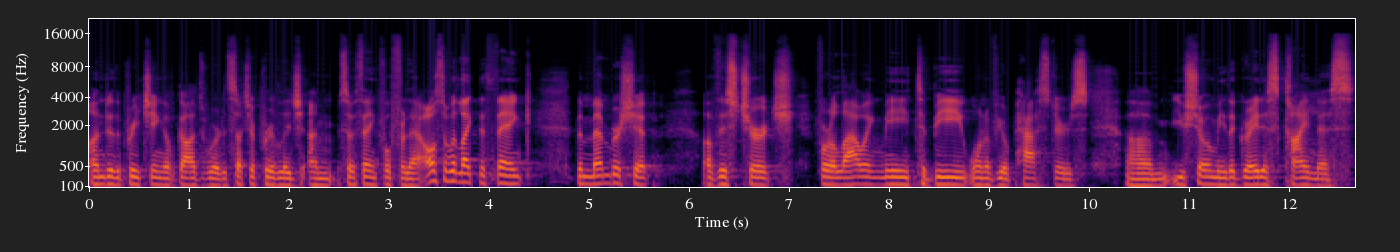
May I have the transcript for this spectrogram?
under the preaching of God's word. It's such a privilege. I'm so thankful for that. Also, would like to thank the membership of this church for allowing me to be one of your pastors. Um, you show me the greatest kindness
